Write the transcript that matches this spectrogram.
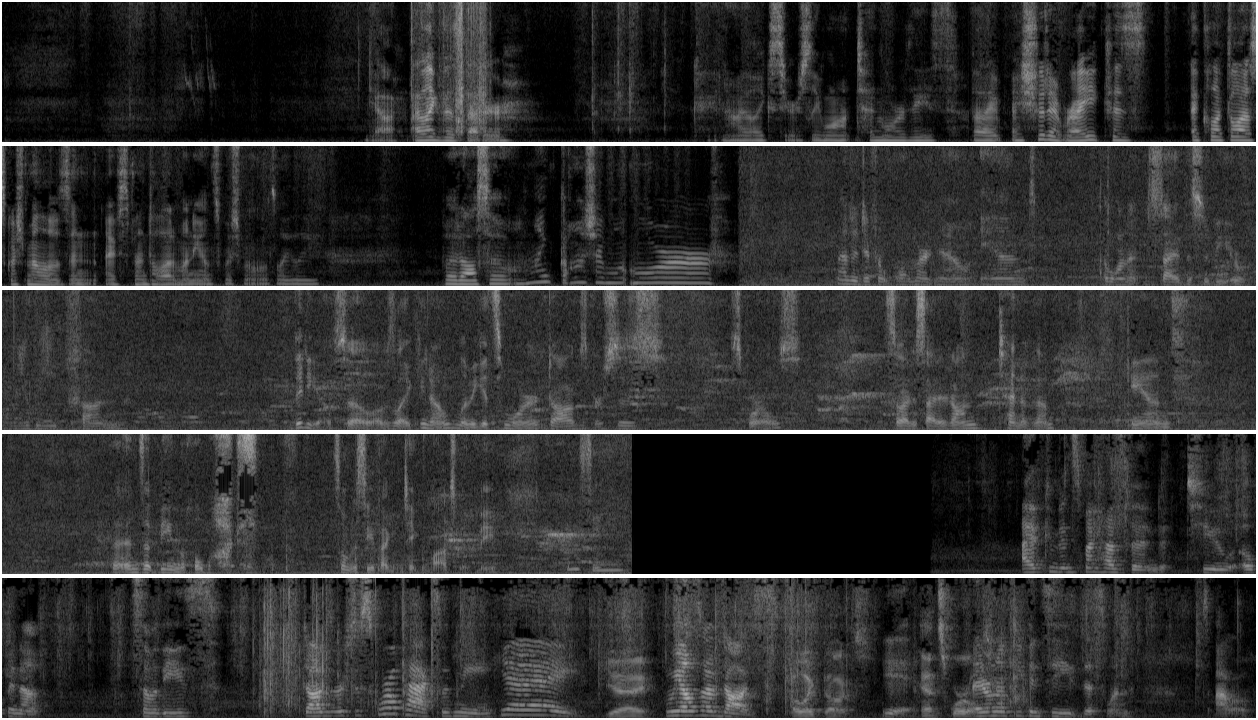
Yeah, I like this better. Like seriously want 10 more of these. But I, I shouldn't, right? Because I collect a lot of Squishmallows and I've spent a lot of money on Squishmallows lately. But also, oh my gosh, I want more. I'm at a different Walmart now and I want to decide this would be a really fun video. So I was like, you know, let me get some more dogs versus squirrels. So I decided on 10 of them and that ends up being the whole box. So I'm gonna see if I can take the box with me. Let me see. I've convinced my husband to open up some of these dogs versus squirrel packs with me. Yay! Yay. We also have dogs. I like dogs. Yeah. And squirrels. I don't know if you can see this one. It's Owl.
